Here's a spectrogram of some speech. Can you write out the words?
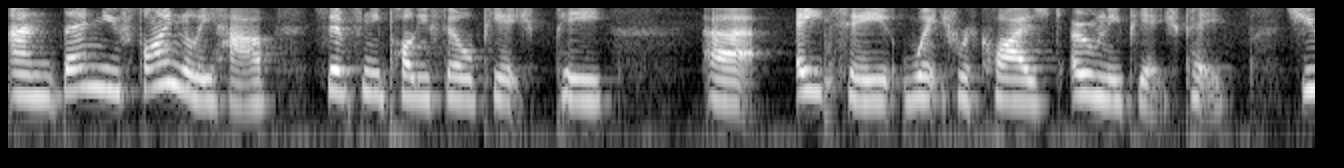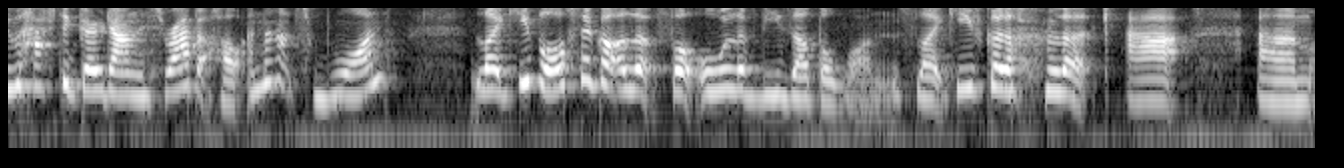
And then you finally have Symfony Polyfill PHP uh, 80, which requires only PHP. So you have to go down this rabbit hole, and that's one. Like, you've also got to look for all of these other ones. Like, you've got to look at um,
